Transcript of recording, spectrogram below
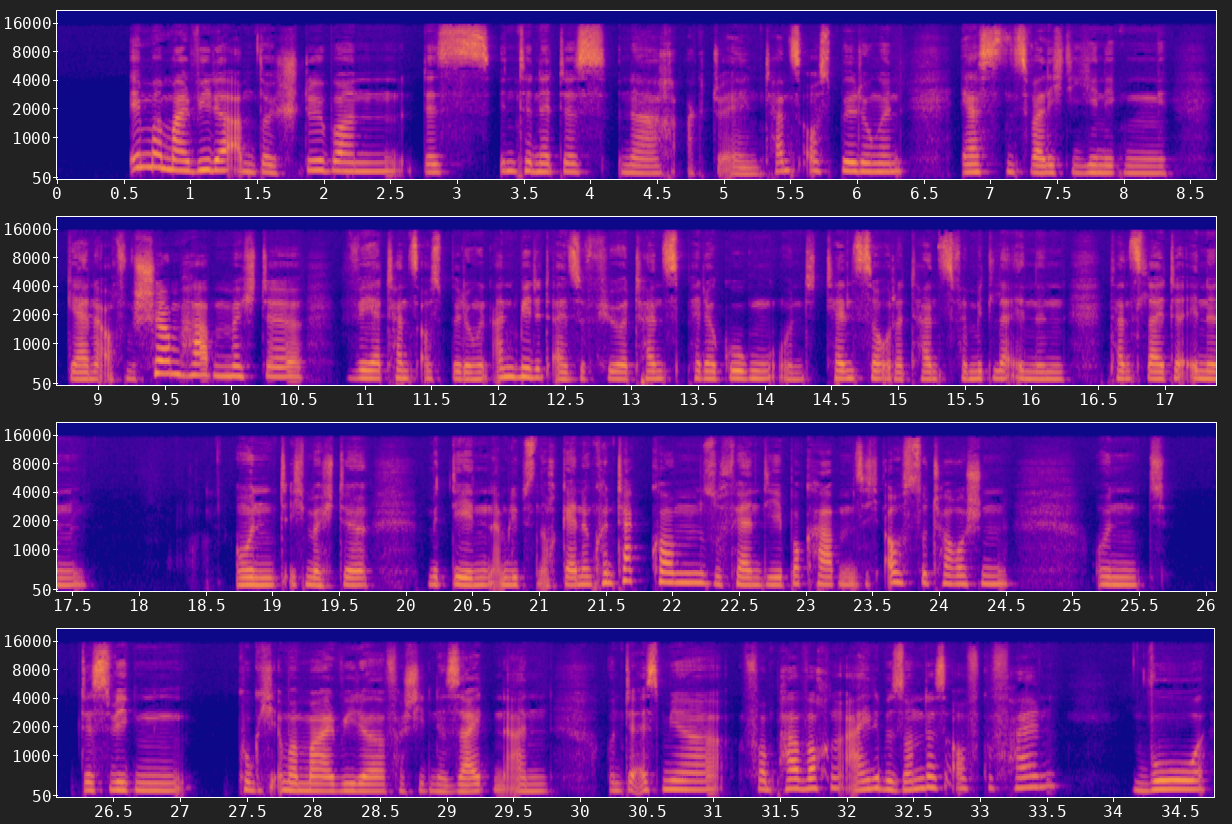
immer mal wieder am Durchstöbern des Internetes nach aktuellen Tanzausbildungen. Erstens, weil ich diejenigen gerne auf dem Schirm haben möchte, wer Tanzausbildungen anbietet, also für Tanzpädagogen und Tänzer oder Tanzvermittlerinnen, Tanzleiterinnen. Und ich möchte mit denen am liebsten auch gerne in Kontakt kommen, sofern die Bock haben, sich auszutauschen. Und deswegen gucke ich immer mal wieder verschiedene Seiten an. Und da ist mir vor ein paar Wochen eine besonders aufgefallen, wo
